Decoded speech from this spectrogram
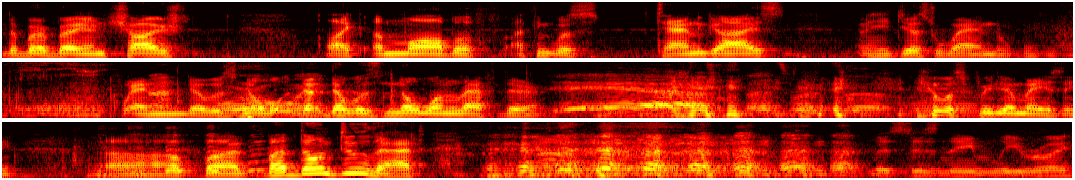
the barbarian charged like a mob of I think it was ten guys, and he just went, and there was no Whirlwind. there, there was no one left there. Yeah, that's what's up. It was pretty amazing, uh, but but don't do that. Is his name Leroy?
